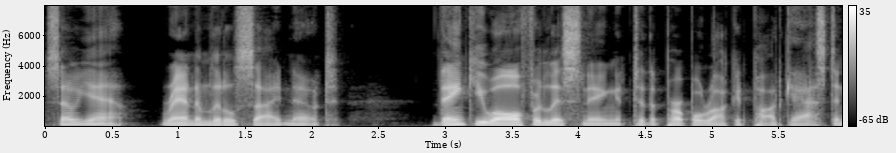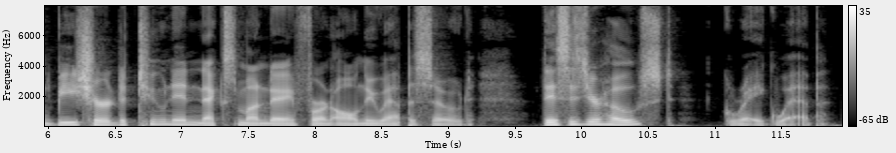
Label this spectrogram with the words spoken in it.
So yeah, random little side note. Thank you all for listening to the Purple Rocket Podcast, and be sure to tune in next Monday for an all new episode. This is your host, Greg Webb.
